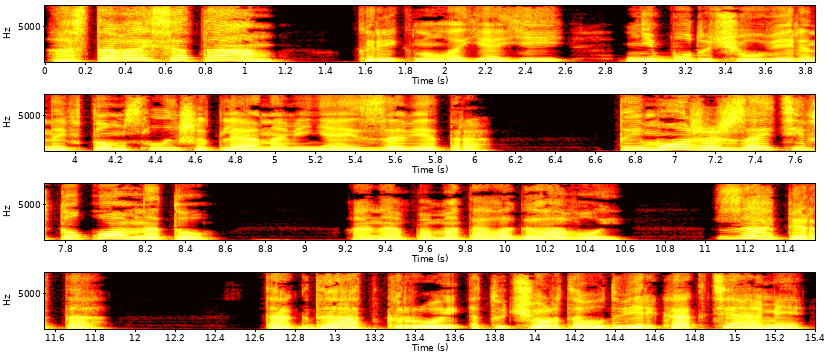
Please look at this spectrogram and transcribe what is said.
«Оставайся там!» — крикнула я ей, не будучи уверенной в том, слышит ли она меня из-за ветра. «Ты можешь зайти в ту комнату?» Она помотала головой. «Заперто!» «Тогда открой эту чертову дверь когтями!»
